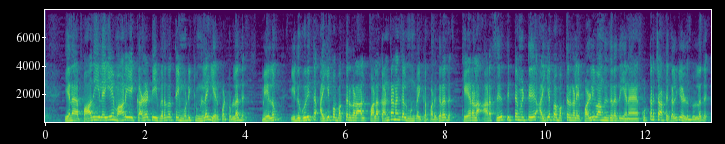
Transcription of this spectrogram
என பாதியிலேயே மாலையை கழட்டி விரதத்தை முடிக்கும் நிலை ஏற்பட்டுள்ளது. மேலும் இது குறித்த ஐயப்ப பக்தர்களால் பல கண்டனங்கள் முன்வைக்கப்படுகிறது. கேரள அரசு திட்டமிட்டு ஐயப்ப பக்தர்களை பழி வாங்குகிறது என குற்றச்சாட்டுகள் எழுந்துள்ளது.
